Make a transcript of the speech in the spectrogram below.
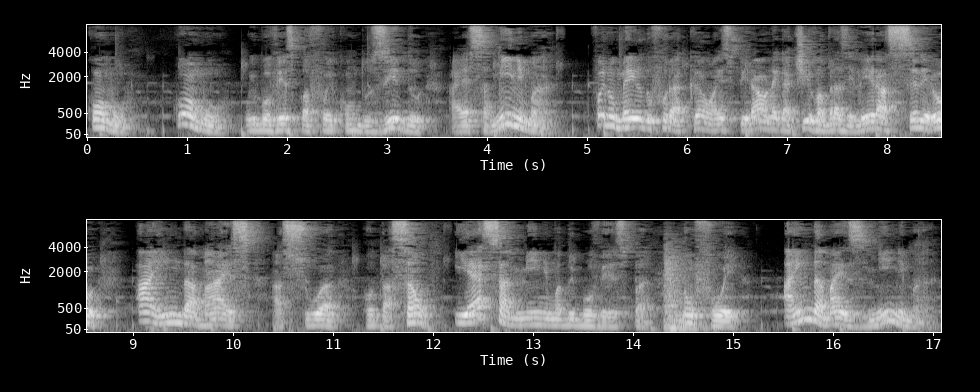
Como? Como o Ibovespa foi conduzido a essa mínima? Foi no meio do furacão, a espiral negativa brasileira acelerou ainda mais a sua rotação e essa mínima do Ibovespa não foi ainda mais mínima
